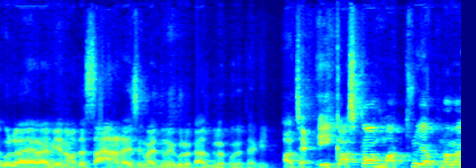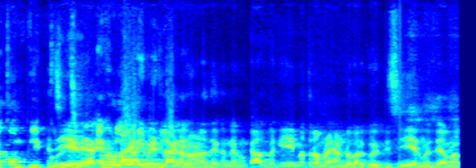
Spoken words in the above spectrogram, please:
এগুলো অ্যারাবিয়ান আমাদের চায়না ডাইসের মাধ্যমে এগুলো কাজগুলো করে থাকি। আচ্ছা এই কাজটা মাত্রই আপনারা কমপ্লিট করেছেন। এখন লাইট মেট লাগানো না। দেখেন এখন কাজ বাকি এই মাত্র আমরা হ্যান্ড ওভার করে দিছি এর মধ্যে আমরা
